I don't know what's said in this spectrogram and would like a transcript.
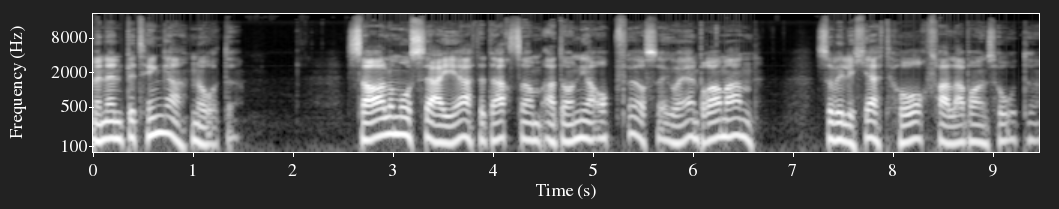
men en betinga nåde. Salomo sier at dersom Adonja oppfører seg og er en bra mann, så vil ikke et hår falle på hans hode.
